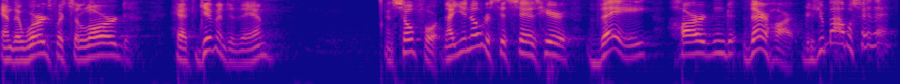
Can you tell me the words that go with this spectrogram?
and the words which the Lord hath given to them, and so forth. Now you notice it says here, they hardened their heart. Does your Bible say that?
